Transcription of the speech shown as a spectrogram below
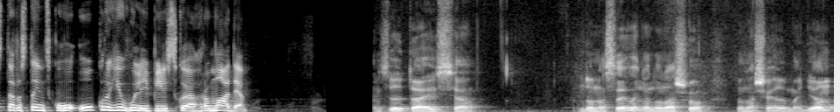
старостинського округів Гуляйпільської громади. Звертаюся до населення, до, нашого, до наших громадян,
